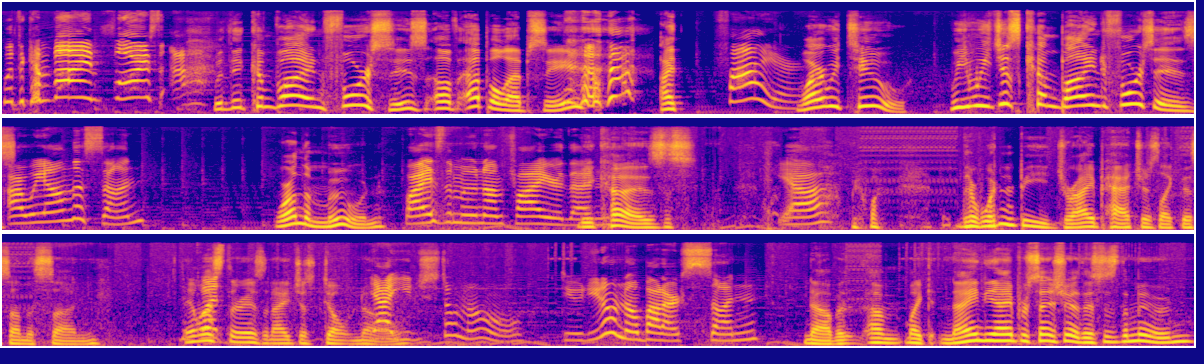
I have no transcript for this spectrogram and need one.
With the combined force. Ah, With the combined forces of epilepsy, I. fire. Why are we two? We we just combined forces. Are we on the sun? We're on the moon Why is the moon on fire then? because Yeah? there wouldn't be dry patches like this on the sun, unless But- there is, and I just don't know. Yeah, you just don't know. Dude, you don't know about our sun. No, but I'm like 99% sure this is the moon.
